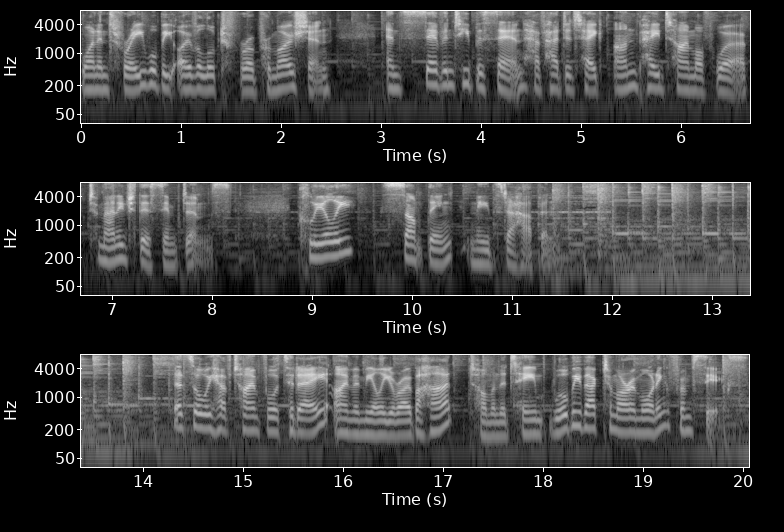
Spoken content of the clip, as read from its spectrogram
One in three will be overlooked for a promotion, and 70% have had to take unpaid time off work to manage their symptoms. Clearly, something needs to happen. That's all we have time for today. I'm Amelia Oberhardt. Tom and the team will be back tomorrow morning from 6.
